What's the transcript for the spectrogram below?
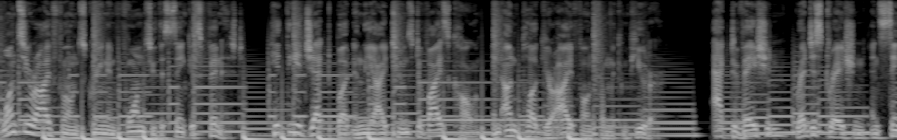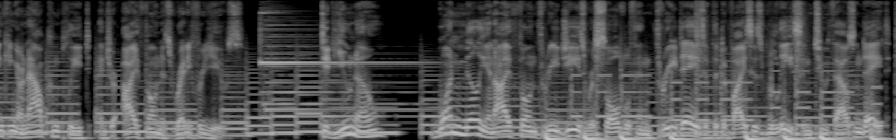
Once your iPhone screen informs you the sync is finished, hit the eject button in the iTunes device column and unplug your iPhone from the computer. Activation, registration, and syncing are now complete and your iPhone is ready for use. Did you know? 1 million iPhone 3Gs were sold within three days of the device's release in 2008.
